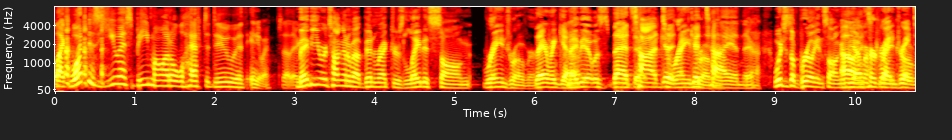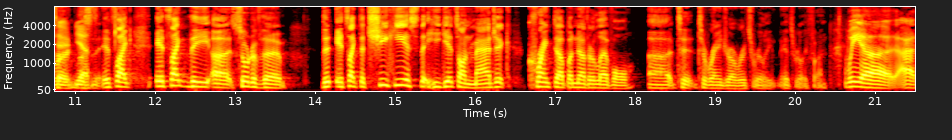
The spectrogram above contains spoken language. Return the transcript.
like, what does USB module have to do with? Anyway, so there. you go. Maybe you were talking about Ben Rector's latest song, Range Rover. There we go. Maybe it was That's it. tied Good- to Range good Rover. tie in there. Yeah. Which is a brilliant song. If Oh, you haven't heard great, Range great Rover, yes. listen. it's like it's like the uh, sort of the, the it's like the cheekiest that he gets on Magic, cranked up another level uh, to to Range Rover. It's really it's really fun. We, uh, I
